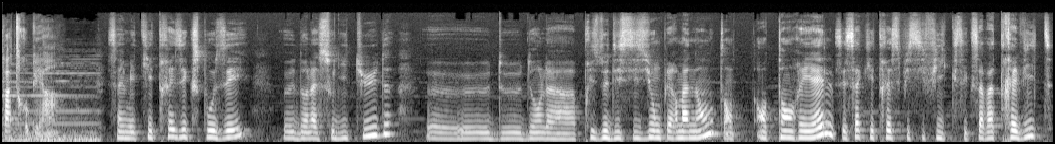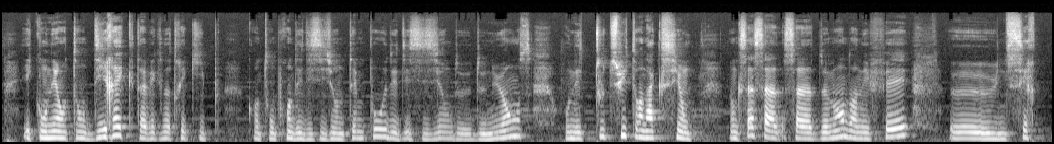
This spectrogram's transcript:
Pas trop bien. C'est un métier très exposé. dans la solitude, dans la prise de décision permanente, en, temps réel. C'est ça qui est très spécifique, c'est que ça va très vite et qu'on est en temps direct avec notre équipe. Quand on prend des décisions de tempo, des décisions de, de nuances, on est tout de suite en action. Donc ça, ça, demande en effet une certaine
